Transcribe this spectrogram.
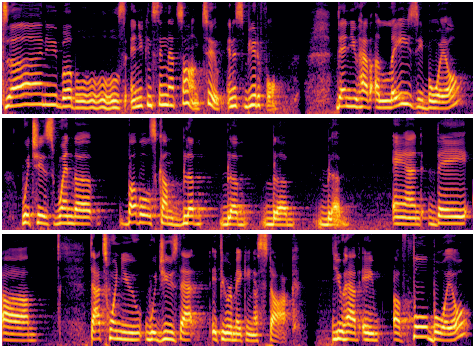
Tiny bubbles. And you can sing that song too, and it's beautiful. Then you have a lazy boil, which is when the bubbles come blub, blub, blub, blub. And they, um, that's when you would use that if you were making a stock. You have a, a full boil,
